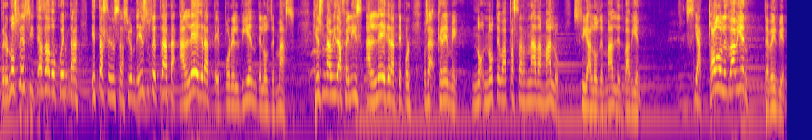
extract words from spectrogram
Pero no sé si te has dado cuenta esta sensación, de eso se trata, alégrate por el bien de los demás. ¿Quieres una vida feliz? Alégrate por, o sea, créeme, no, no te va a pasar nada malo si a los demás les va bien si a todos les va bien, te va a ir bien.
